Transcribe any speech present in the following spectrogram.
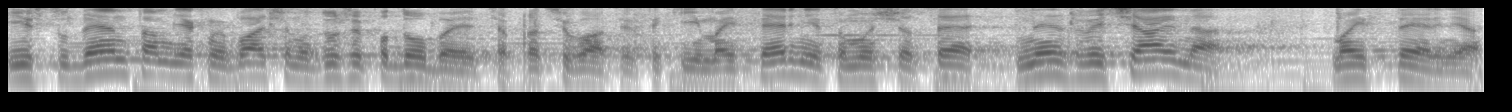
І студентам, як ми бачимо, дуже подобається працювати в такій майстерні, тому що це незвичайна майстерня,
